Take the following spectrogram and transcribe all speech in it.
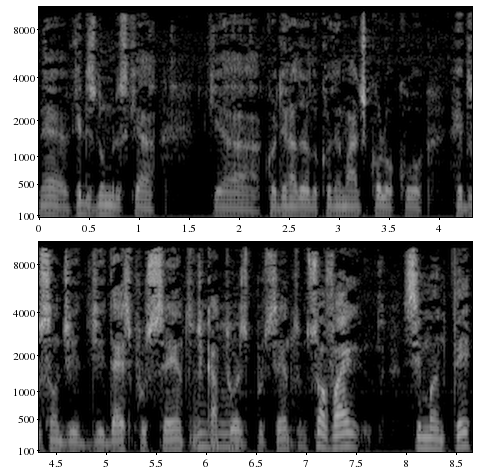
né, aqueles números que a, que a coordenadora do Codemad colocou, redução de, de 10%, de uhum. 14%, só vai se manter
